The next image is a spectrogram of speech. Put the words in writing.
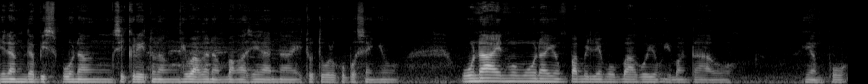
Yan ang dabis po ng sikreto ng hiwaga ng Pangasinan na ituturo ko po sa inyo. Unahin mo muna yung pamilya mo bago yung ibang tao. Yan po.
